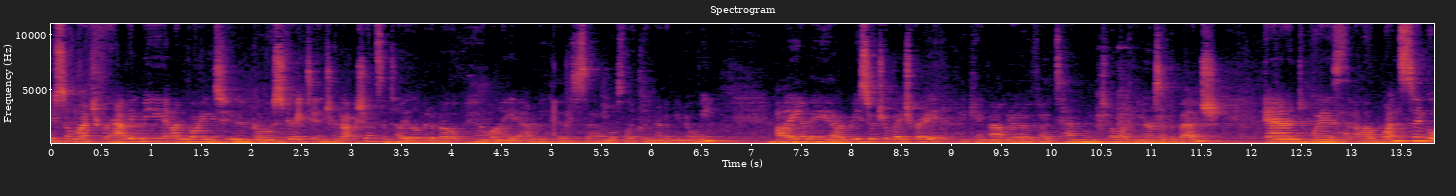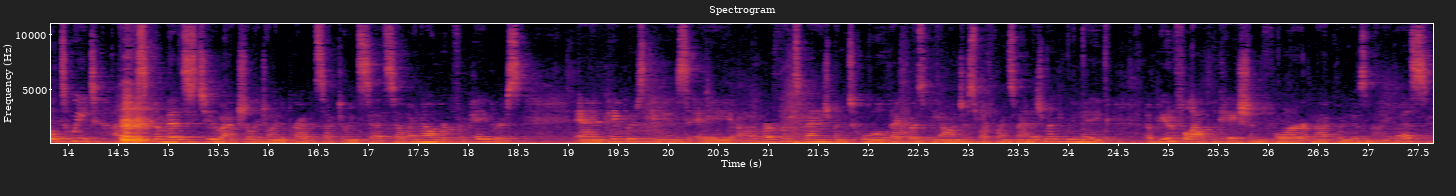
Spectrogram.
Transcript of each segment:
you so much for having me. I'm going to go straight to introductions and tell you a little bit about who I am because uh, most likely none of you know me. I am a uh, researcher by trade. I came out of uh, 10 to 11 years at the bench and with uh, one single tweet I was convinced to actually join the private sector instead. So I now work for Papers and Papers is a uh, reference management tool that goes beyond just reference management. We make a beautiful application for Mac, Windows, and iOS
